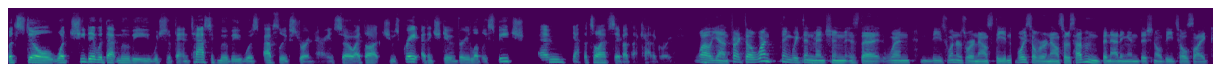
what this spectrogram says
But still, what she did with that movie, which is a fantastic movie, was absolutely extraordinary. And so I thought she was great. I think she gave a very lovely speech. And yeah, that's all I have to say about that category. Well, yeah. In fact, uh, one thing we didn't mention is that when these winners were announced, the voiceover announcers haven't been adding additional details like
